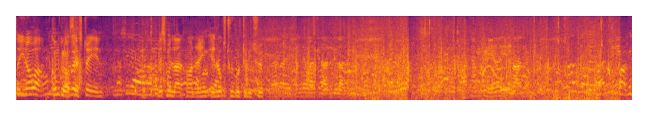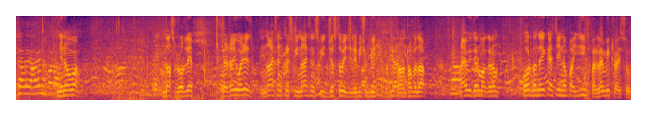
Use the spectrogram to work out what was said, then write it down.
So you know what? Come I'm closer. going straight in. Bismillah ar-Rahman rahim It looks too good to be true. You know what? That's rolle. Should I tell you what it is? Nice and crispy, nice and sweet, just the way jalebi should be. And on top of that, I भी गर्मा गर्म और बंदे कैसे ना भाई जी but let me try some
